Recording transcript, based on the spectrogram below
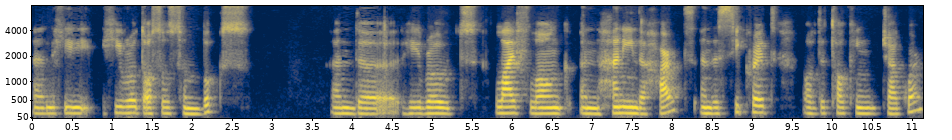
And he, he wrote also some books and uh, he wrote Lifelong and Honey in the Heart and The Secret of the Talking Jaguar.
